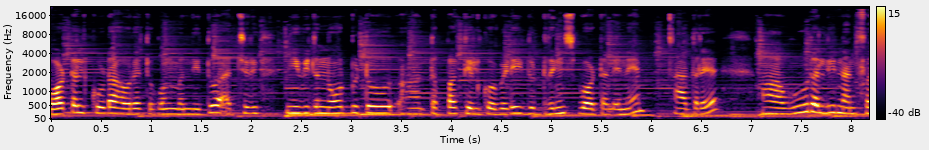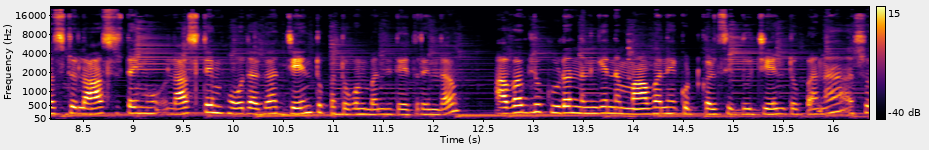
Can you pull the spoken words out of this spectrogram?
ಬಾಟಲ್ ಕೂಡ ಅವರೇ ತೊಗೊಂಡು ಬಂದಿದ್ದು. ಆ್ಯಕ್ಚುಲಿ ನೀವು ಇದನ್ನು ನೋಡಿಬಿಟ್ಟು ತಪ್ಪಾಗಿ ತಿಳ್ಕೊಬೇಡಿ. ಇದು ಡ್ರಿಂಕ್ಸ್ ಬಾಟಲೇ ಆದರೆ ಊರಲ್ಲಿ ನಾನು first last time last time ಹೋದಾಗ ಜೇನುತುಪ್ಪ ತೊಗೊಂಡು ಬಂದಿದ್ದೆ ಇದರಿಂದ. ಆವಾಗಲೂ ಕೂಡ ನನಗೆ ನಮ್ಮ ಮಾವನೇ ಕೊಟ್ಟು ಕಳಿಸಿದ್ದು ಜೇನುತುಪ್ಪನ ಸೊ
